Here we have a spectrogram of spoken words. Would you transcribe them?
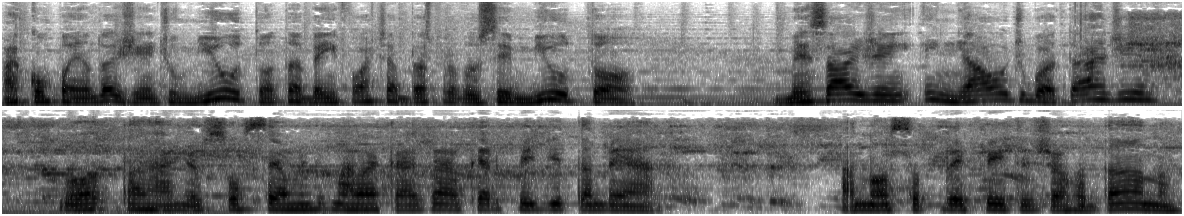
acompanhando a gente. O Milton também, forte abraço para você, Milton. Mensagem em áudio, boa tarde. Boa tarde, eu sou Selma de Maracajá. Eu quero pedir também a, a nossa prefeita Jordana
